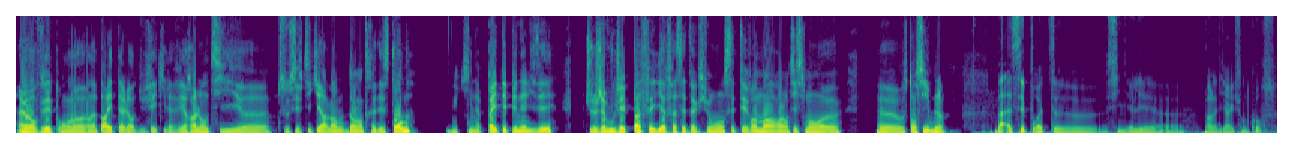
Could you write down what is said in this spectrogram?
Alors, vous avez- on, a parlé tout à l'heure du fait qu'il avait ralenti euh, sous safety car dans l'entrée des stands et qui n'a pas été pénalisé. J'avoue que j'avais pas fait gaffe à cette action. C'était vraiment un ralentissement euh, euh, ostensible. Bah, assez pour être signalé par la direction de course,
